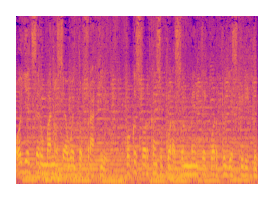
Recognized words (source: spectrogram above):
Hoy el ser humano se ha vuelto frágil. Pocos forjan su corazón, mente, cuerpo y espíritu.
